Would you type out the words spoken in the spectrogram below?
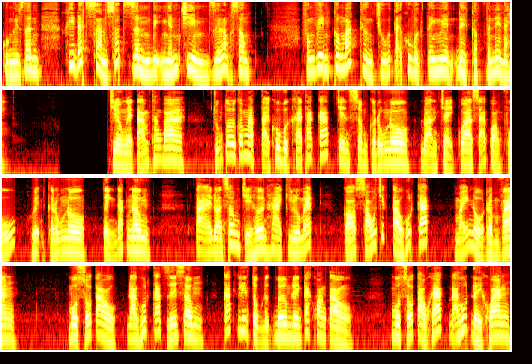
của người dân khi đất sản xuất dần bị nhấn chìm dưới lòng sông. Phóng viên Công Bắc thường trú tại khu vực Tây Nguyên đề cập vấn đề này. Chiều ngày 8 tháng 3, chúng tôi có mặt tại khu vực khai thác cát trên sông Crono, đoạn chảy qua xã Quảng Phú, huyện Crono, tỉnh Đắk Nông. Tại đoạn sông chỉ hơn 2 km, có 6 chiếc tàu hút cát, máy nổ rầm vang. Một số tàu đang hút cát dưới sông, cát liên tục được bơm lên các khoang tàu. Một số tàu khác đã hút đầy khoang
